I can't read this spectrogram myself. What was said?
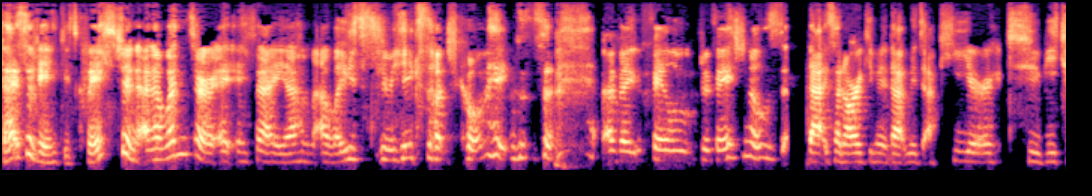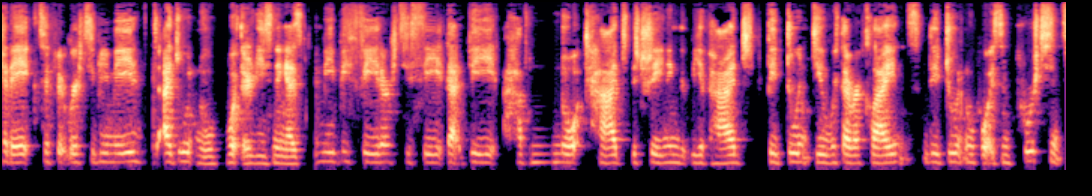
That's a very good question, and I wonder if I am allowed to make such comments about fellow professionals. That's an argument that would appear to be correct if it were to be made. I don't know what their reasoning is. It may be fairer to say that they have not had the training that we have had. They don't deal with our clients. They don't know what is important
